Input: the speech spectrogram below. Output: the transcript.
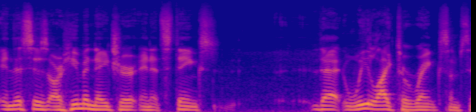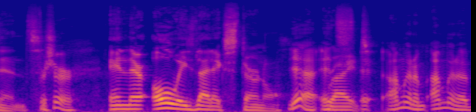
and this is our human nature, and it stinks that we like to rank some sins, for sure, and they're always that external. yeah, it's, Right. it- I'm gonna I'm gonna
